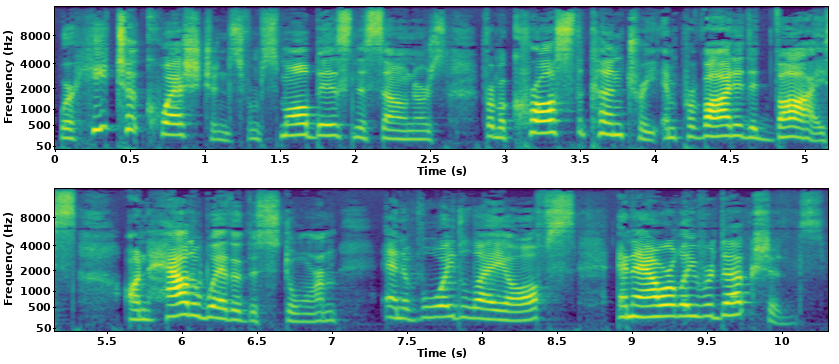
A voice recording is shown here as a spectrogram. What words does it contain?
where he took questions from small business owners from across the country and provided advice on how to weather the storm and avoid layoffs and hourly reductions.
